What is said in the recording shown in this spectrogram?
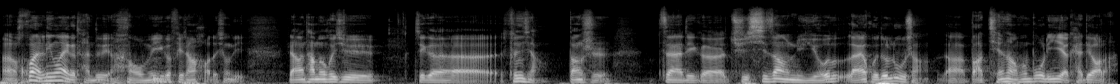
呃换另外一个团队啊，我们一个非常好的兄弟，然后他们会去这个分享当时在这个去西藏旅游来回的路上啊，把前挡风玻璃也开掉了，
